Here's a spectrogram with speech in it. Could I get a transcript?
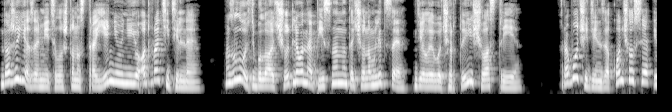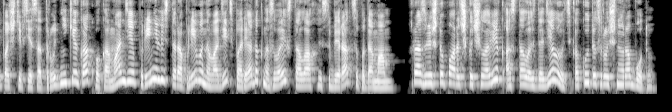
Даже я заметила, что настроение у нее отвратительное. Злость была отчетливо написана на точенном лице, делая его черты еще острее. Рабочий день закончился, и почти все сотрудники, как по команде, принялись торопливо наводить порядок на своих столах и собираться по домам. Разве что парочка человек осталось доделывать какую-то срочную работу.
